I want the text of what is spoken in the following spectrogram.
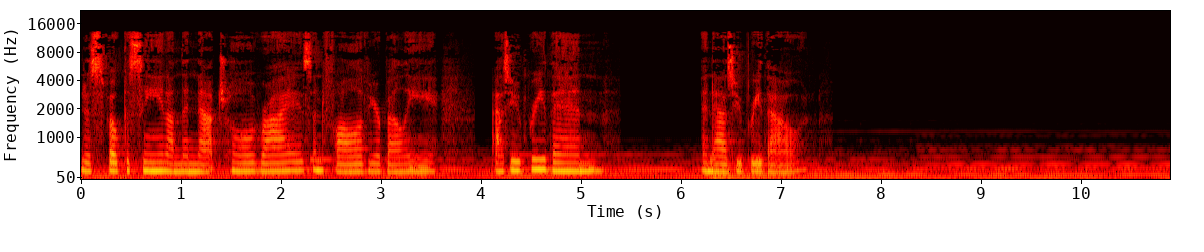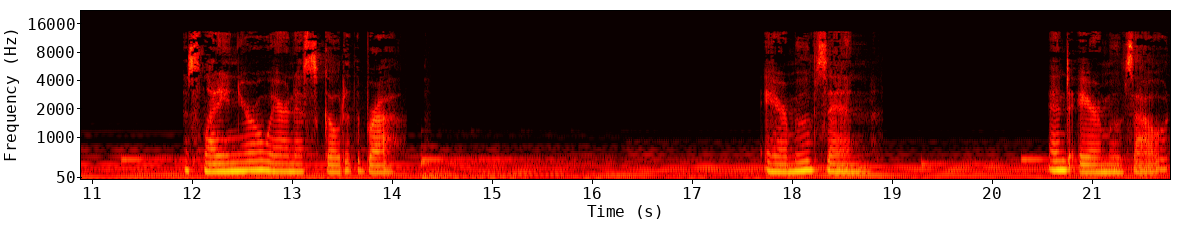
Just focusing on the natural rise and fall of your belly as you breathe in and as you breathe out. Just letting your awareness go to the breath. Air moves in and air moves out.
